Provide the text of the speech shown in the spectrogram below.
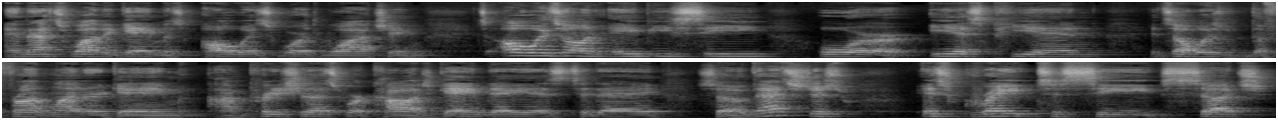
And that's why the game is always worth watching. It's always on ABC or ESPN. It's always the frontliner game. I'm pretty sure that's where college game day is today. So that's just it's great to see such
